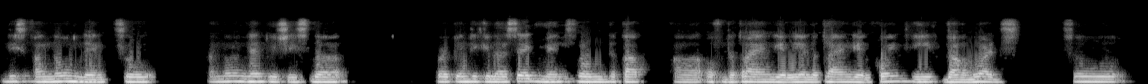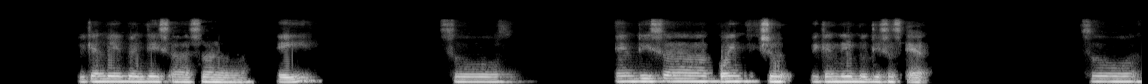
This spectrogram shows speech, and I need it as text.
this unknown length. So unknown length which is the perpendicular segment from the top uh, of the triangle, yellow triangle, point E downwards. So we can label this as uh, A. So, and this uh, point should, we can label this as F. So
